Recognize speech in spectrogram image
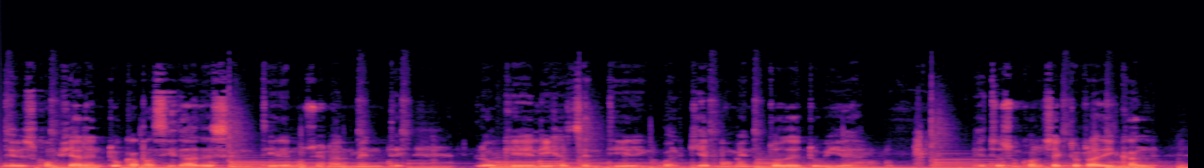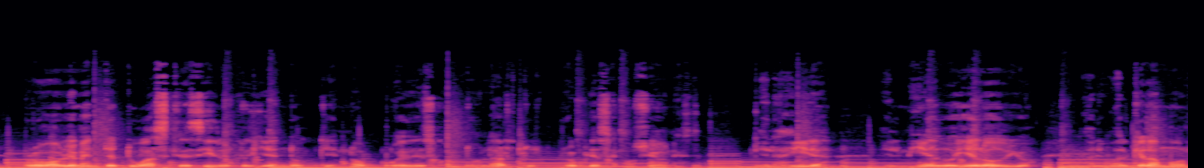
Debes confiar en tu capacidad de sentir emocionalmente lo que elijas sentir en cualquier momento de tu vida. Esto es un concepto radical. Probablemente tú has crecido creyendo que no puedes controlar tus propias emociones, que la ira, el miedo y el odio, al igual que el amor,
